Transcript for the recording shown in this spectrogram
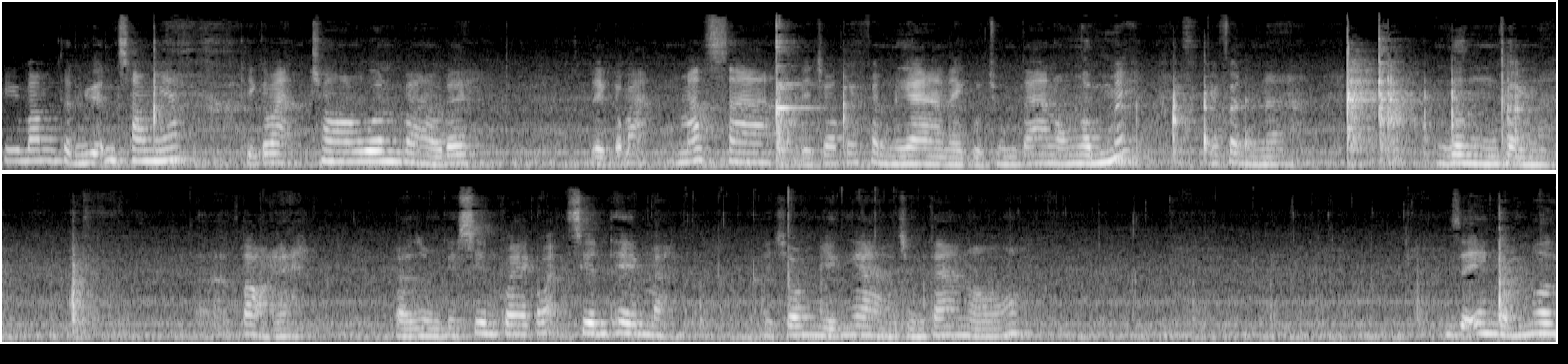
Khi băm thật nhuyễn xong nhé, thì các bạn cho luôn vào đây để các bạn massage để cho cái phần gà này của chúng ta nó ngấm ấy. Cái phần à, gừng phần à, tỏi này và dùng cái xiên que các bạn xiên thêm mà, để cho miếng gà của chúng ta nó dễ ngấm hơn.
